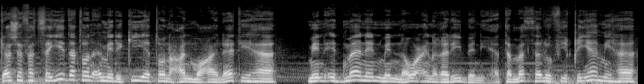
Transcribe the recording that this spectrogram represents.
كشفت سيدة أمريكية عن معاناتها من إدمان من نوع غريب يتمثل في قيامها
